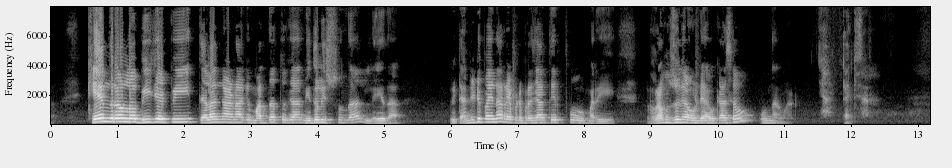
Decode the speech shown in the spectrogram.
కేంద్రంలో బీజేపీ తెలంగాణకి మద్దతుగా నిధులు ఇస్తుందా లేదా? వీటన్నిటిపైన రేపటి ప్రజా తీర్పు మరి రంజుగా ఉండే అవకాశం ఉందన్నమాట. Thank you sir.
